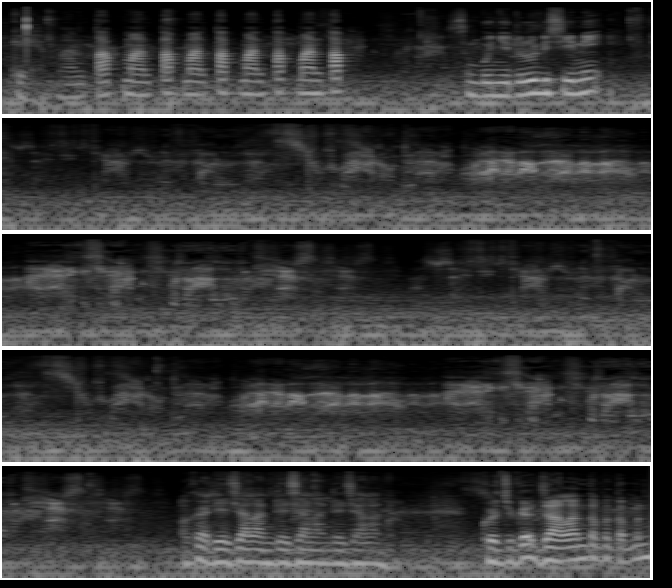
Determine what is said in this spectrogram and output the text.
Oke, mantap, mantap, mantap, mantap, mantap. Sembunyi dulu di sini. Dia jalan, dia jalan, dia jalan. Gue juga jalan, temen-temen.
